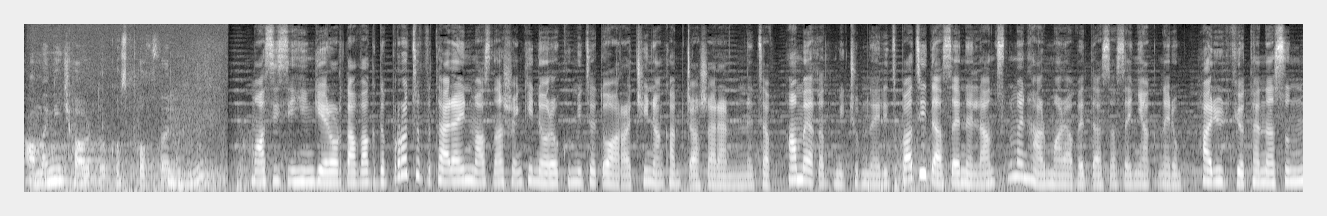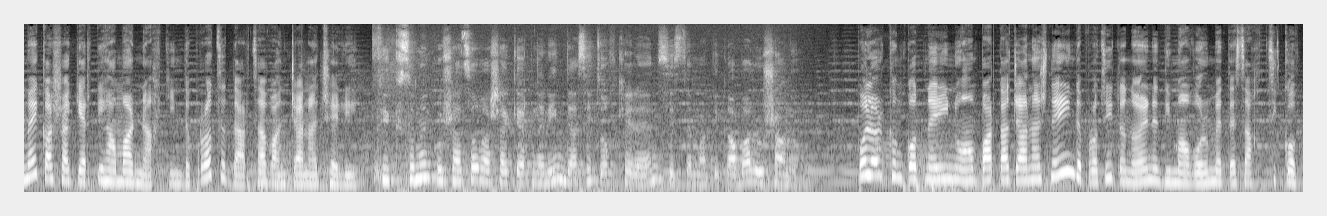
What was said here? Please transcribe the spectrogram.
ամեն ինչ 100% փոխվել է։ Մասիսի 5-րդ ավակ դպրոցը վթարային մասնաշենքի նորոգումից հետո առաջին անգամ ճաշարան ունեցավ։ Համեղ ընդմիջումներից բացի դասերն էլ անցնում են հարմարավետ դասասենյակներում։ 171 աշակերտի համար նախկին դպրոցը դարձավ անճանաչելի։ Ֆիքսում ենք ուշացող աշակերտներին դասից ովքեր են սիստեմատիկաբար ուշանում։ Բոլոր քնկոտներին ու անպարտաճանաչներին դպրոցի տնօրենը դիմավորում է տեսախցիկով։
